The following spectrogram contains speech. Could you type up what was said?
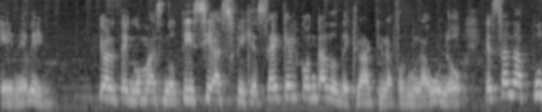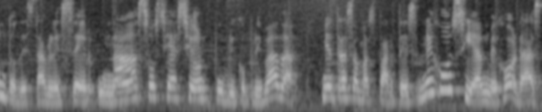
NB. Yo le tengo más noticias. Fíjese que el condado de Clark y la Fórmula 1 están a punto de establecer una asociación público-privada, mientras ambas partes negocian mejoras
